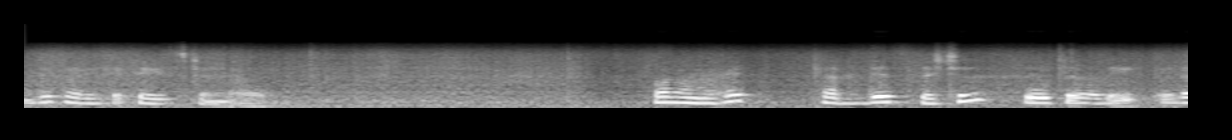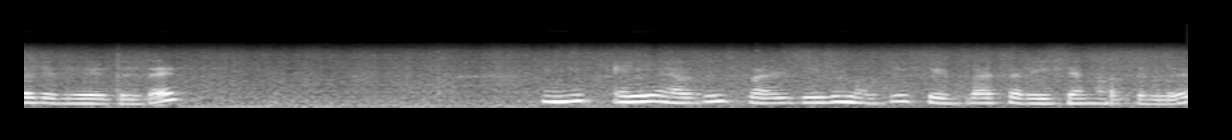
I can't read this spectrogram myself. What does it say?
അത് കറിക്ക് ടേസ്റ്റ് ഉണ്ടാവും. അപ്പോൾ നമ്മുടെ സദ്യ സ്പെഷ്യൽ കൂട്ടുകറി ഇവിടെ റെഡി ആയിട്ടുണ്ട് ഇനി എല്ലാവരും ട്രൈ ചെയ്ത് നോക്കി ഫീഡ്ബാക്ക് അറിയിക്കാൻ മറക്കരുത്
